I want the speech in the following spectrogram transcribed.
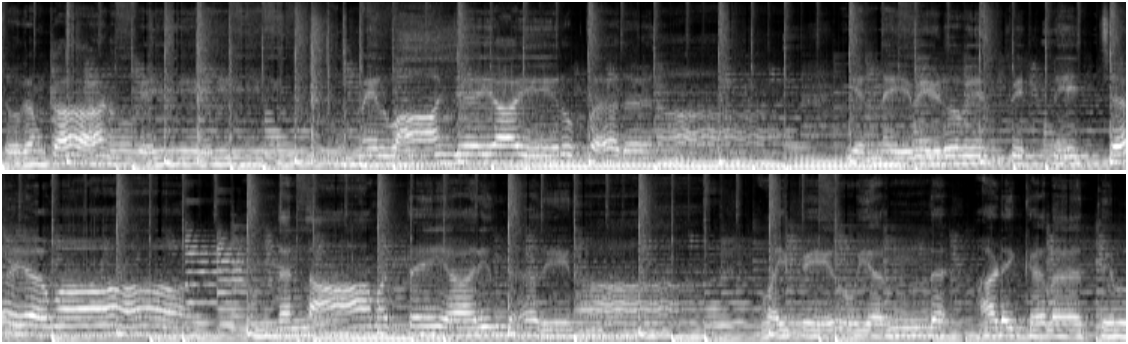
சுகம் காணுவே. விடுவிப்பி நிச்சயமா உந்தன் நாமத்தை அறிந்ததினா வைப்பேர் உயர்ந்த அடைக்கலத்தில்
